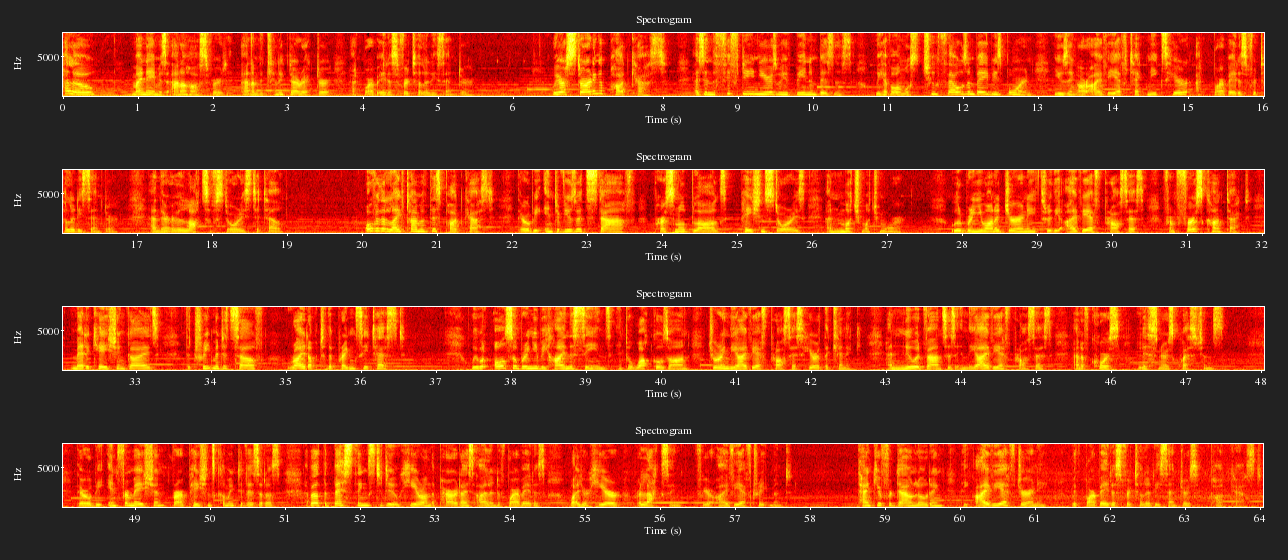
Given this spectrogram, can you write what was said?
Hello, my name is Anna Hosford and I'm the Clinic Director at Barbados Fertility Centre. We are starting a podcast as in the 15 years we've been in business, we have almost 2,000 babies born using our IVF techniques here at Barbados Fertility Centre, and there are lots of stories to tell. Over the lifetime of this podcast, there will be interviews with staff, personal blogs, patient stories, and much, much more. We will bring you on a journey through the IVF process from first contact, medication guides, the treatment itself, right up to the pregnancy test. We will also bring you behind the scenes into what goes on during the IVF process here at the clinic and new advances in the IVF process, and of course, listeners' questions. There will be information for our patients coming to visit us about the best things to do here on the Paradise Island of Barbados while you're here relaxing for your IVF treatment. Thank you for downloading the IVF Journey with Barbados Fertility Centre's podcast.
